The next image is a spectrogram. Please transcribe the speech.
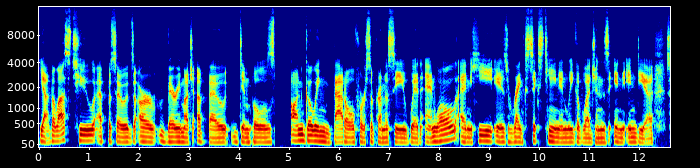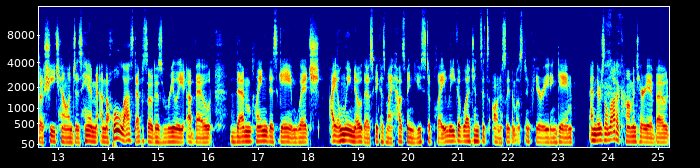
yeah, the last two episodes are very much about Dimple's ongoing battle for supremacy with Anmol, and he is rank 16 in League of Legends in India. So she challenges him, and the whole last episode is really about them playing this game, which I only know this because my husband used to play League of Legends. It's honestly the most infuriating game. And there's a lot of commentary about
